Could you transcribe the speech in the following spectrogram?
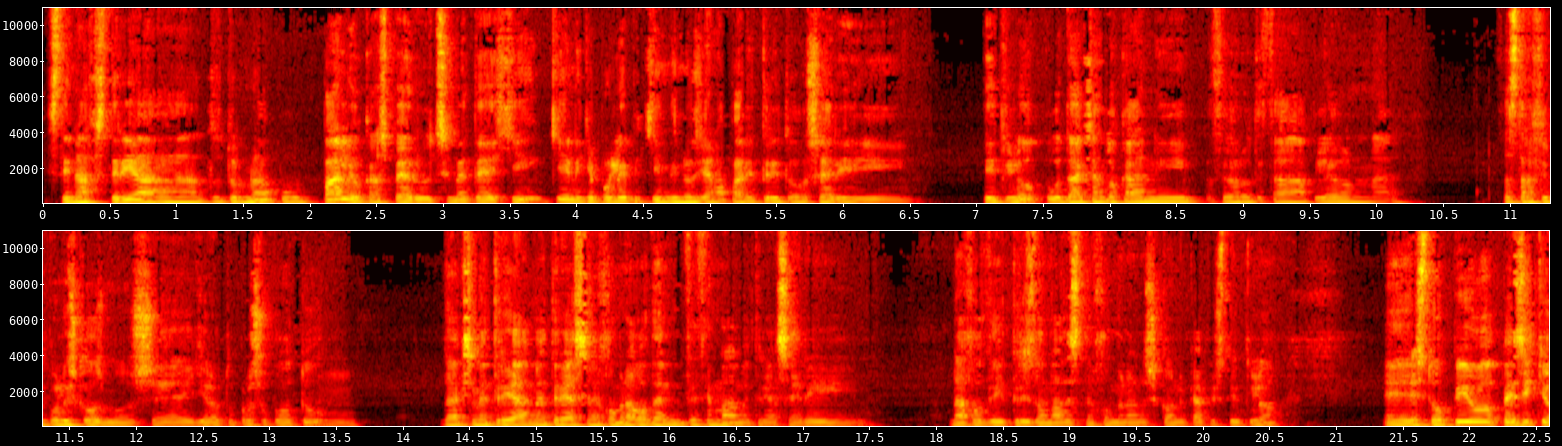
στην Αυστρία το τουρνουά που πάλι ο Κασπερούτσι συμμετέχει και είναι και πολύ επικίνδυνος για να πάρει τρίτο σερί τίτλο που εντάξει αν το κάνει θεωρώ ότι θα πλέον ε, θα στραφεί πολλοί κόσμος ε, γύρω από το πρόσωπό του. Εντάξει, με τρία, με τρία συνεχόμενα, εγώ δεν, δεν θυμάμαι τρία σερί να έχω δει τρεις εβδομάδες συνεχόμενα να σηκώνει κάποιος τίτλο. Ε, στο οποίο παίζει και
